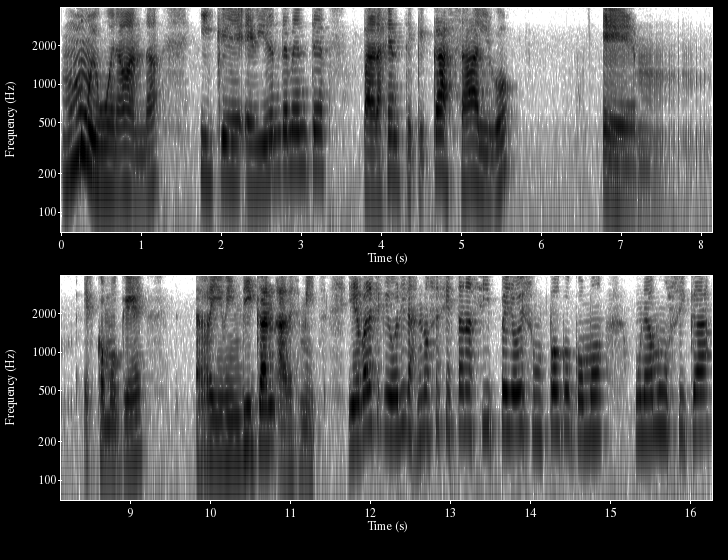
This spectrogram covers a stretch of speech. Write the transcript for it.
muy buena banda y que evidentemente para la gente que caza algo em, es como que reivindican a The Smiths. Y me parece que Gorilas no sé si están así, pero es un poco como una música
